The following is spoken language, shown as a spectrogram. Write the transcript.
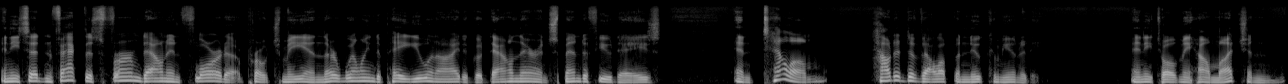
And he said, In fact, this firm down in Florida approached me, and they're willing to pay you and I to go down there and spend a few days and tell them how to develop a new community. And he told me how much, and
